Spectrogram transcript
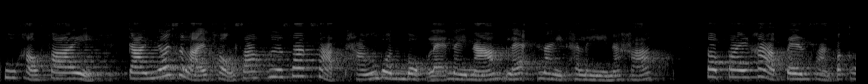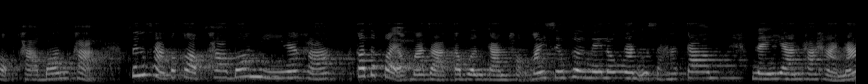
ภูเขาไฟ การย่อยสลายของซากพืชซากสัตว์ทั้งบนบกและในน้ำและในทะเลนะคะ ต่อไปค่ะเป็นสารประกอบคาร์บอนค่ะ ซึ่งสารประกอบคาร์บอนนี้นะคะ ก็จะปล่อยออกมาจากกระบวนการเผาไหม้เชื้อเพลิงในโรงงานอุตสาหกรรม ในยานพาหนะ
